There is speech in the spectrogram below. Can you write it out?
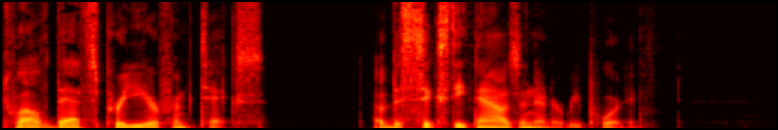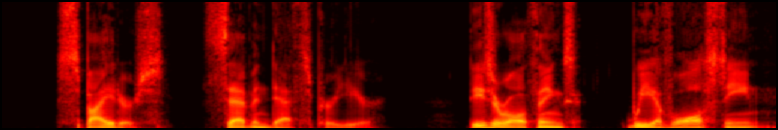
12 deaths per year from ticks of the 60,000 that are reported. Spiders, seven deaths per year. These are all things we have all seen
